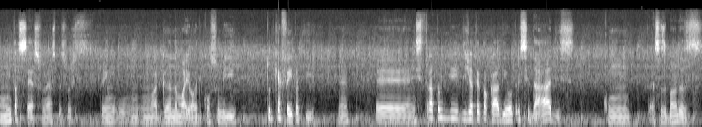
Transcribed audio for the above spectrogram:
muito acesso, né? As pessoas têm um, uma gana maior de consumir tudo que é feito aqui, né? É, em se tratando de, de, já ter tocado em outras cidades, com essas bandas,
